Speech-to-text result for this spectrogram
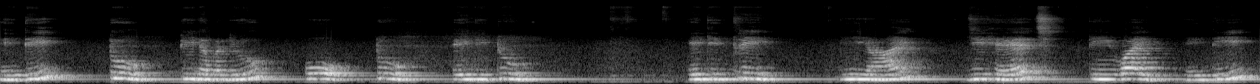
eighty two T W O two eighty two eighty three E I G H T Y eighty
